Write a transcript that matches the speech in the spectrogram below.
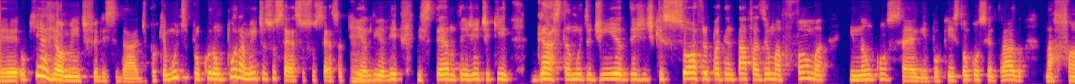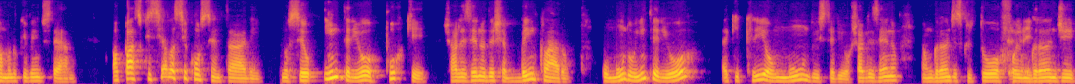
é, o que é realmente felicidade? Porque muitos procuram puramente o sucesso, sucesso aqui, hum. ali, ali, externo. Tem gente que gasta muito dinheiro, tem gente que sofre para tentar fazer uma fama e não conseguem, porque estão concentrados na fama, no que vem de externo. Ao passo que se elas se concentrarem no seu interior, por quê? Charles Renner deixa bem claro, o mundo interior é que cria um mundo exterior. Charles Enion é um grande escritor, foi um grande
